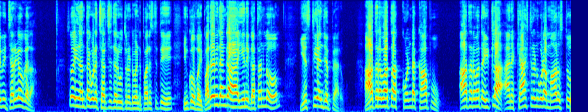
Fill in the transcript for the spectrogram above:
ఏవి జరగవు కదా. సో ఇదంతా కూడా చర్చ జరుగుతున్నటువంటి పరిస్థితి ఇంకో వైపు. అదేవిధంగా ఈయన గతంలో ఎస్టీ అని చెప్పారు. ఆ తర్వాత కొండ కాపు ఆ తర్వాత ఇట్లా ఆయన క్యాస్ట్లను కూడా మారుస్తూ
